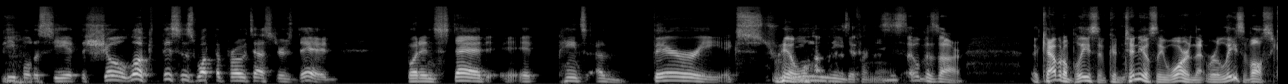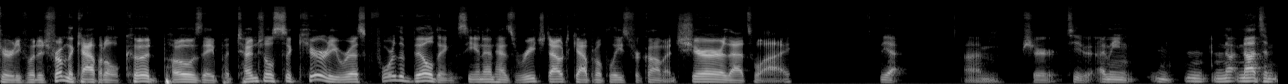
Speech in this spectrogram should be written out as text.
people to see it to show, look, this is what the protesters did. But instead, it paints a very extremely different. Thing. So bizarre. The Capitol Police have continuously warned that release of all security footage from the Capitol could pose a potential security risk for the building. CNN has reached out to Capitol Police for comment. Sure, that's why. Yeah, I'm sure too. I mean, not not to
